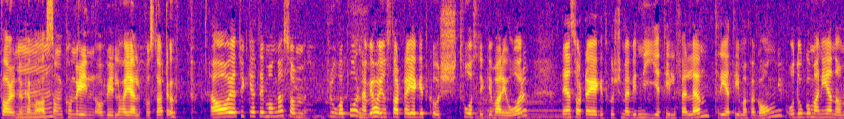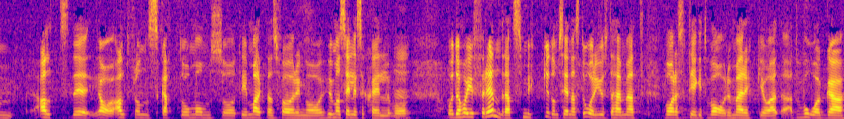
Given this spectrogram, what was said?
vad det nu kan vara, som kommer in och vill ha hjälp att starta upp? Ja, jag tycker att det är många som provar på den här. Vi har ju en starta eget-kurs, två stycken varje år. Det är en starta eget-kurs som är vid nio tillfällen, tre timmar per gång. Och då går man igenom allt, det, ja, allt från skatt och moms och till marknadsföring och hur man säljer sig själv. Och, och det har ju förändrats mycket de senaste åren, just det här med att vara sitt eget varumärke och att, att våga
